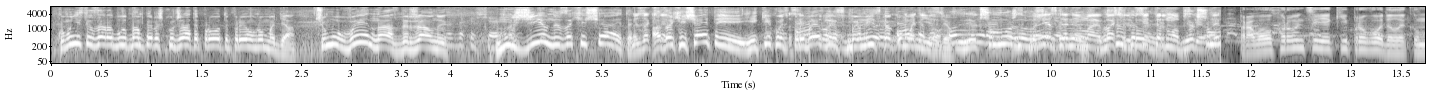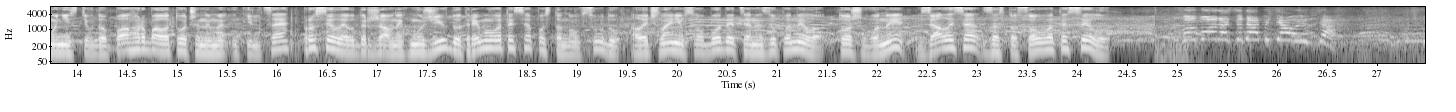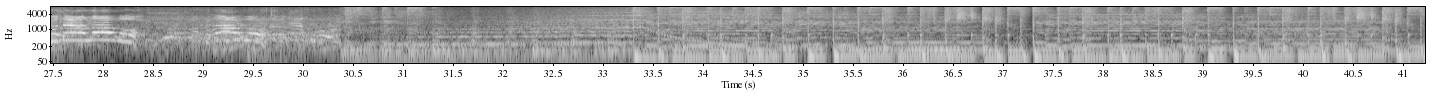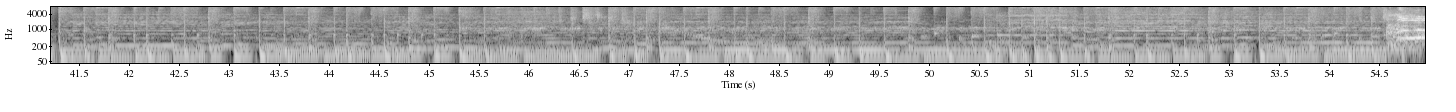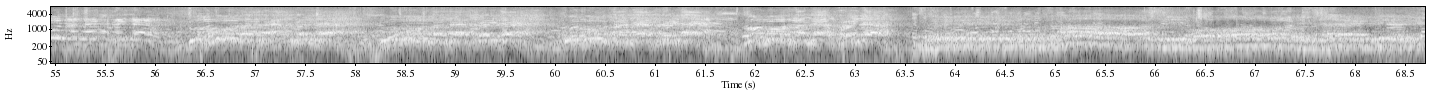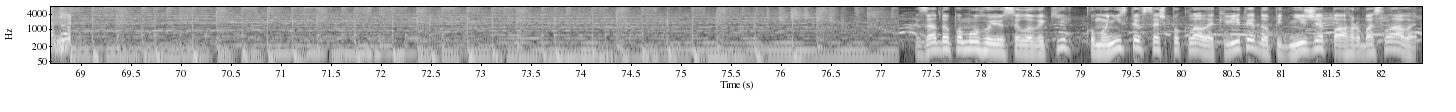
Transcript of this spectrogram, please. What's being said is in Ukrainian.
Комуністи зараз будуть нам перешкоджати проводити прийом громадян. Чому ви нас, державних захищаєте. мужів, не захищаєте? Ми А захищаєте якихось привезли з Хмельницька комуністів. Якщо можна, Василь Хмельницька немає, бачите, всі. Якщо Правоохоронці, які проводили комуністів до пагорба, оточеними у кільце, просили у державних мужів дотримуватися постанов суду. Але членів свободи це не зупинило. Тож вони взялися застосовувати силу. Свобода сюди підтягується! Сюди лаву! За допомогою силовиків комуністи все ж поклали квіти до підніжжя пагорба слави.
